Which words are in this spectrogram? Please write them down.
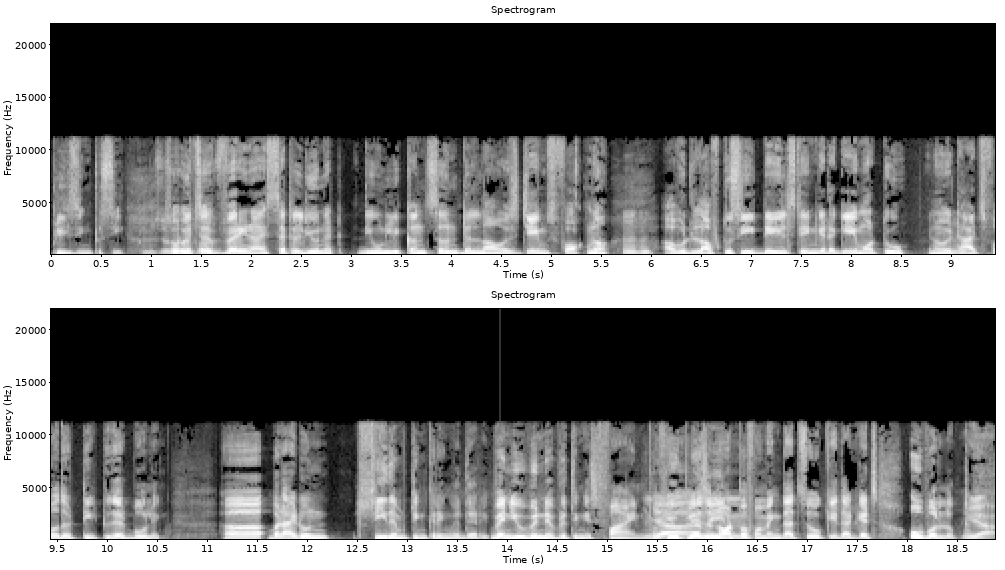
pleasing to see. So it's a very nice settled unit. The only concern till now is James Faulkner. Mm-hmm. I would love to see Dale Steyn get a game or two. You know, Mm-hmm. it adds further teeth to their bowling. Uh, but I don't see them tinkering with their. When you win, everything is fine. Yeah, a few players I are not performing. That's okay. That gets overlooked. Yeah.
